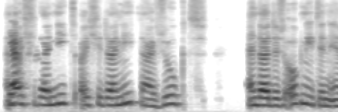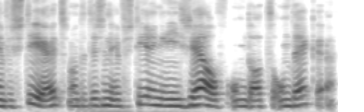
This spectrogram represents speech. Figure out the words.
En als, je daar niet, als je daar niet naar zoekt en daar dus ook niet in investeert, want het is een investering in jezelf om dat te ontdekken,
